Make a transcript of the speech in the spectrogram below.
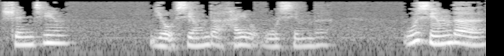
神经，有形的还有无形的。无形的、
